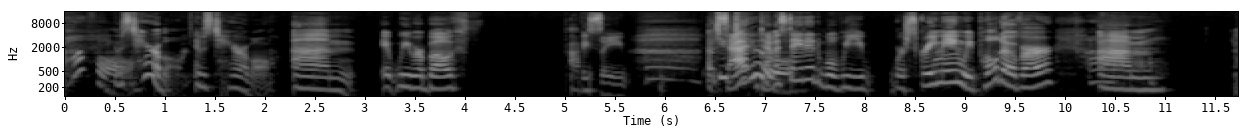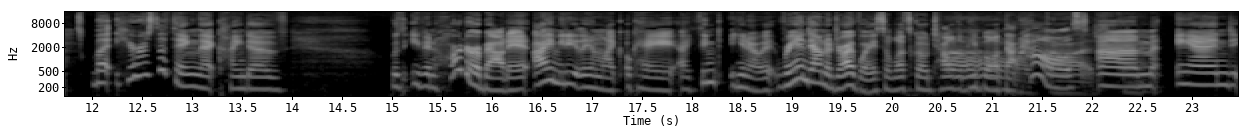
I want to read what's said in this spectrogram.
awful. It was terrible. It was terrible. Um, it, we were both obviously What'd upset, devastated. Well, we were screaming. We pulled over. Oh. Um, but here's the thing that kind of was even harder about it. I immediately am like, okay, I think you know it ran down a driveway, so let's go tell the people Oh at that my house. gosh, um, and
